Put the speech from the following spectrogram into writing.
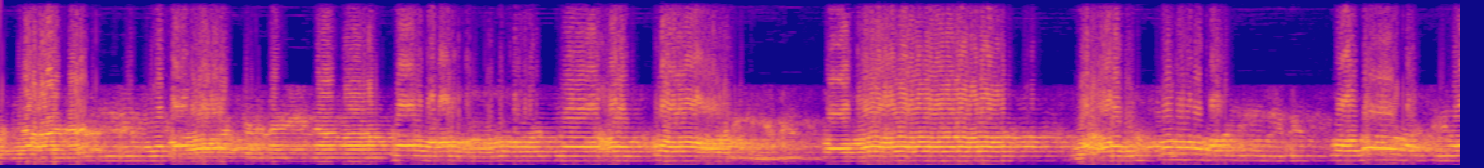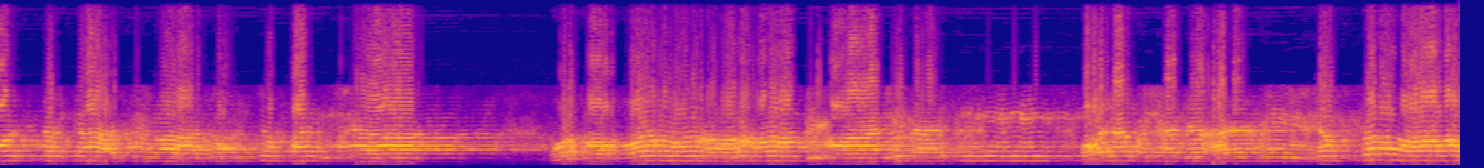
وجعلني مباركا أينما كنت وأوصاني بالصلاة وأوصاني بالصلاة والزكاة ما دمت حيا. وبرا بوالدتي ولم يجعلني جبارا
